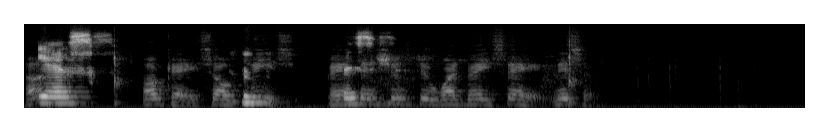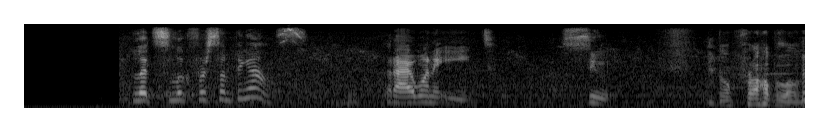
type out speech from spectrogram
Huh? Yes. Okay, so please pay attention to what they say. Listen. Let's look for something else that I want to eat soon. No problem.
